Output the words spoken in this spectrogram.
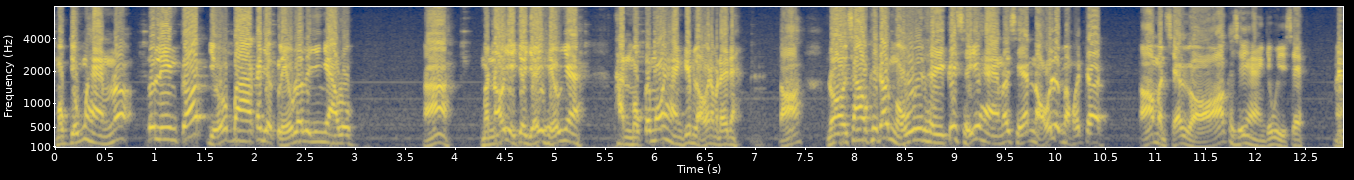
một dũng hàng nó nó liên kết giữa ba cái vật liệu đó với nhau luôn. À mình nói gì cho dễ hiểu nha. Thành một cái mối hàng kim loại nằm đây nè. Đó. Rồi sau khi đó nguội thì cái sĩ hàng nó sẽ nổi lên mặt ở trên. Đó, mình sẽ gõ cái sĩ hàng cho quý vị xem. Nè.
